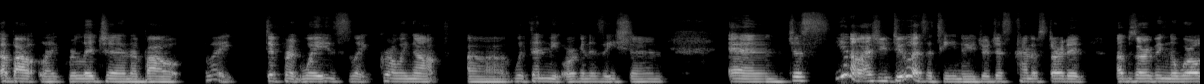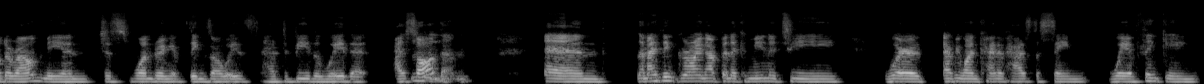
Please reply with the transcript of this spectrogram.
about like religion, about like different ways like growing up uh, within the organization. and just you know as you do as a teenager just kind of started observing the world around me and just wondering if things always had to be the way that i saw Mhm. them and and i think growing up in a community where everyone kind of has the same way of thinking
